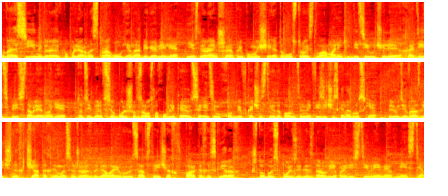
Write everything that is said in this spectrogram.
В России набирают популярность прогулки на беговеле. Если раньше при помощи этого устройства маленьких детей учили ходить, переставляя ноги, то теперь все больше взрослых увлекаются этим хобби в качестве дополнительной физической нагрузки. Люди в различных чатах и мессенджерах договариваются о встречах в парках и скверах, чтобы с пользой для здоровья провести время вместе.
